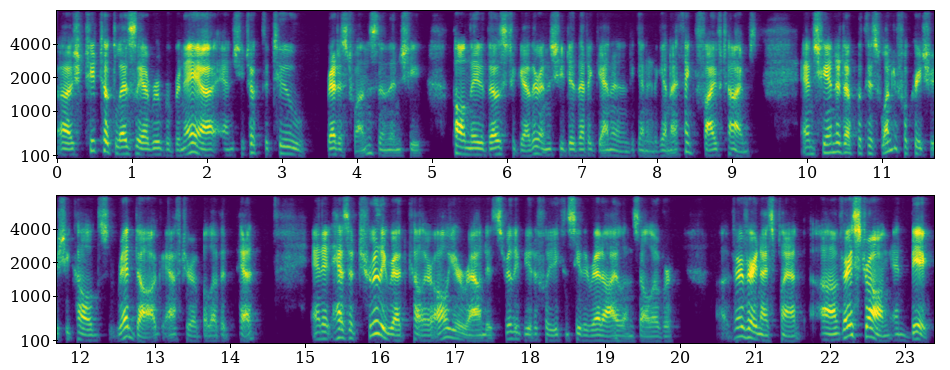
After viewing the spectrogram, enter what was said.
uh, she took lesliei rubra and she took the two reddest ones and then she pollinated those together and she did that again and again and again, I think five times. And she ended up with this wonderful creature she called Red Dog after a beloved pet. And it has a truly red color all year round. It's really beautiful. You can see the red islands all over. Uh, very, very nice plant. Uh, very strong and big.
